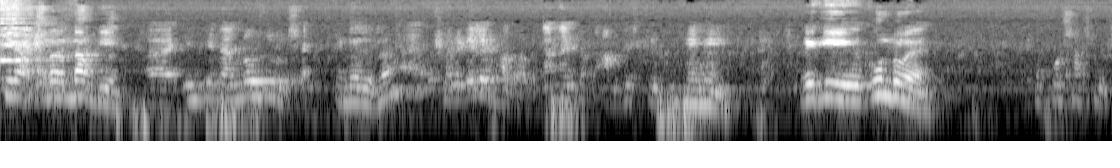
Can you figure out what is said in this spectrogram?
কি নাম? নাম কি? ইঞ্জিনিয়ার নজরুল শাখা। ইংরেজি না? হ্যাঁ, ওখানে গেলে ভালো হবে, কারণ এটা আমাদের হুম হুম। এটা কি কোন রুমে? এটা প্রশাসনিক।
